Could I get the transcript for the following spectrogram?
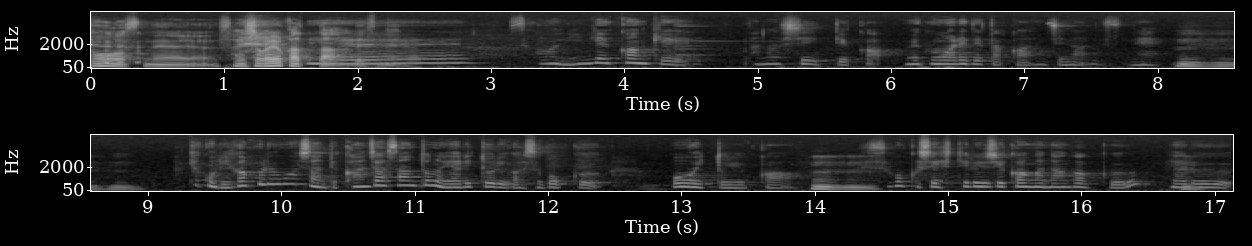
そうですね。最初が良かったですね。へー。すごい。人間関係楽しいっていうか恵まれてた感じなんですね。うんうん結構理学療法士さんって患者さんとのやり取りがすごく多いというかうんうん。すごく接してる時間が長くやる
